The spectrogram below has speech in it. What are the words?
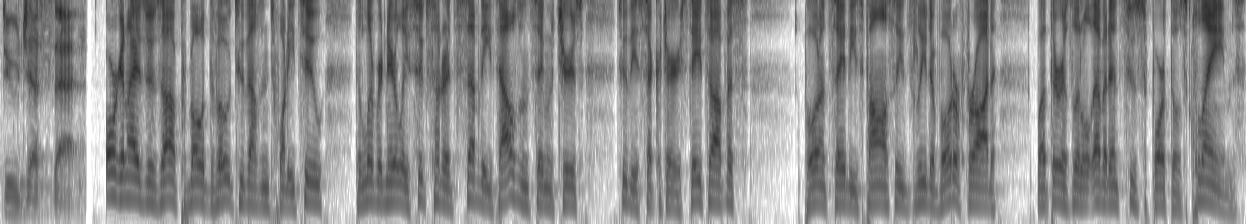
do just that. Organizers of Promote the Vote 2022 delivered nearly 670,000 signatures to the Secretary of State's office. Opponents say these policies lead to voter fraud, but there is little evidence to support those claims.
